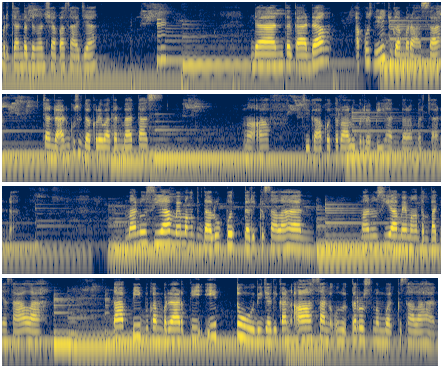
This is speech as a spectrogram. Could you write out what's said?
bercanda dengan siapa saja. Dan terkadang aku sendiri juga merasa candaanku sudah kelewatan batas. Maaf jika aku terlalu berlebihan dalam bercanda. Manusia memang tidak luput dari kesalahan. Manusia memang tempatnya salah. Tapi bukan berarti itu dijadikan alasan untuk terus membuat kesalahan.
